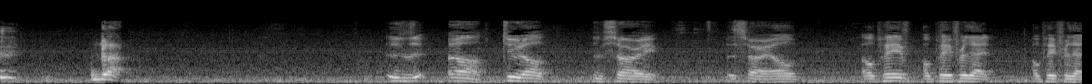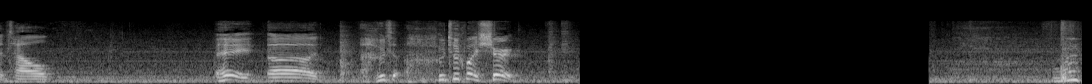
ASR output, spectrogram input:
It, oh, dude, I'll. I'm sorry. I'm sorry. I'll. I'll pay. I'll pay for that. I'll pay for that towel. Hey, uh, who t- who took my shirt? What?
